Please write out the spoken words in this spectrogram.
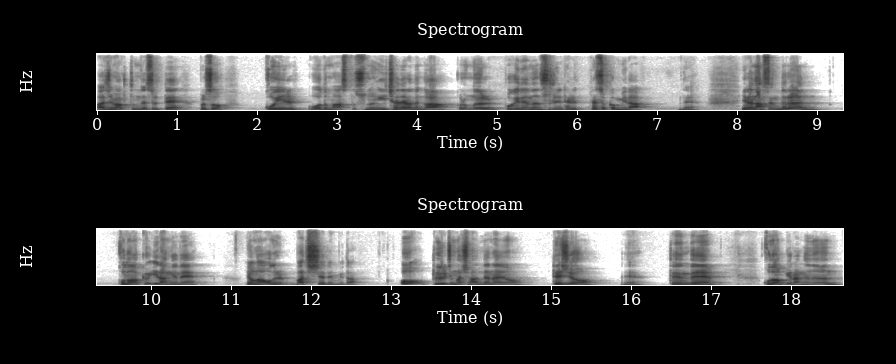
마지막쯤 됐을 때 벌써 고1 워드마스터 수능 2000이라든가 그런 걸 보게 되는 수준이 될- 됐을 겁니다. 네. 이런 학생들은 고등학교 1학년에 영어학원을 마치셔야 됩니다. 어, 더 일찍 마치면 안 되나요? 되죠. 예. 되는데, 고등학교 1학년은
